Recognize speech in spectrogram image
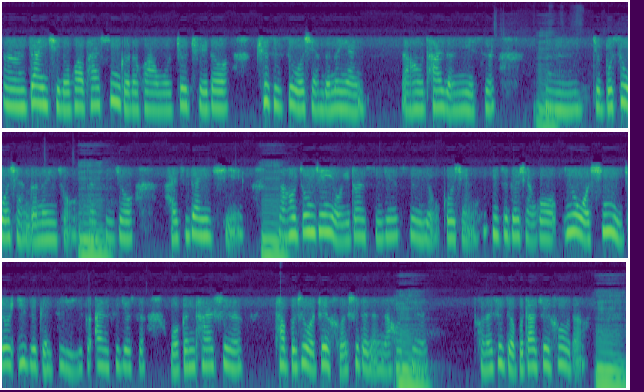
嗯在一起的话，他性格的话，我就觉得确实是我想的那样，然后他人也是嗯嗯就不是我想的那一种，嗯但是就还是在一起。嗯然后中间有一段时间是有过想，一直都想过，因为我心里就一直给自己一个暗示，就是我跟他是，他不是我最合适的人，然后是，嗯可能是走不到最后的。嗯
